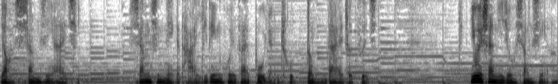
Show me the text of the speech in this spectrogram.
要相信爱情，相信那个他一定会在不远处等待着自己。因为善妮就相信啊，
